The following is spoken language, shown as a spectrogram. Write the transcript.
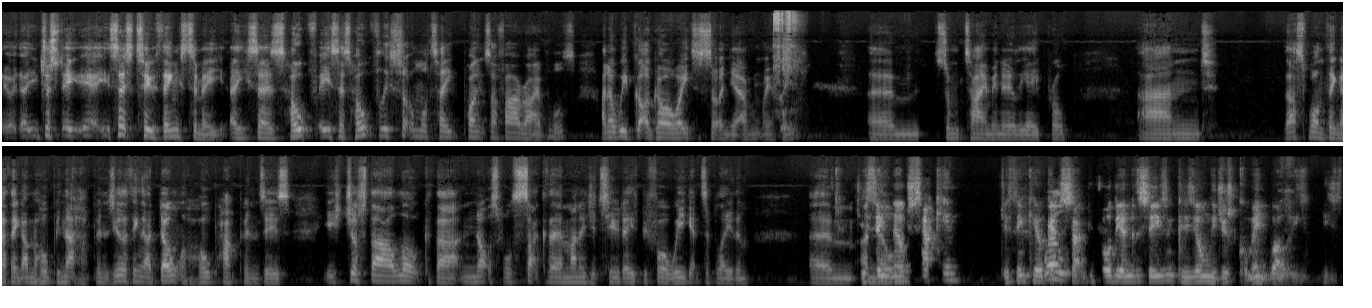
it just it, it says two things to me. He says hope. He says hopefully Sutton will take points off our rivals. I know we've got to go away to Sutton yet, haven't we? I think um, sometime in early April, and that's one thing I think I'm hoping that happens. The other thing I don't hope happens is it's just our luck that Notts will sack their manager two days before we get to play them. Um, Do you think they'll- they'll sack him? Do you think he'll Well- get sacked before the end of the season? Because he's only just come in. Well, he's, he's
